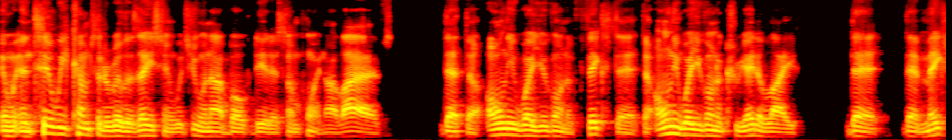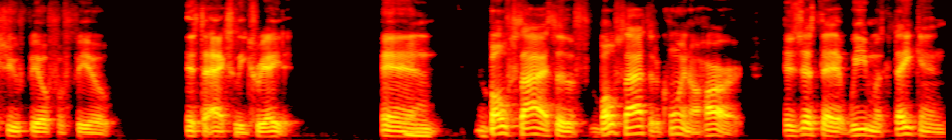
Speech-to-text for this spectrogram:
And until we come to the realization, which you and I both did at some point in our lives, that the only way you're going to fix that, the only way you're going to create a life that that makes you feel fulfilled is to actually create it. And yeah. both sides of the, both sides of the coin are hard. It's just that we mistaken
